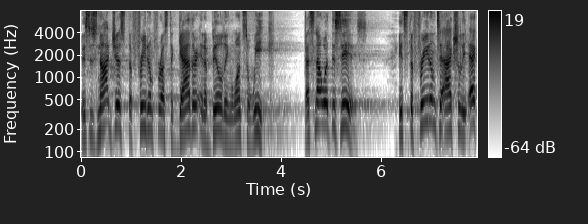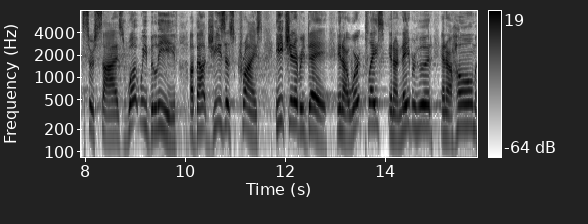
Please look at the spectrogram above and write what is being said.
This is not just the freedom for us to gather in a building once a week. That's not what this is. It's the freedom to actually exercise what we believe about Jesus Christ each and every day in our workplace, in our neighborhood, in our home,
